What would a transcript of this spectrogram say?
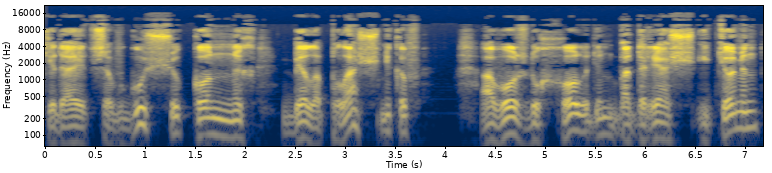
кидается в гущу конных белоплащников, а воздух холоден, бодрящ и темен,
